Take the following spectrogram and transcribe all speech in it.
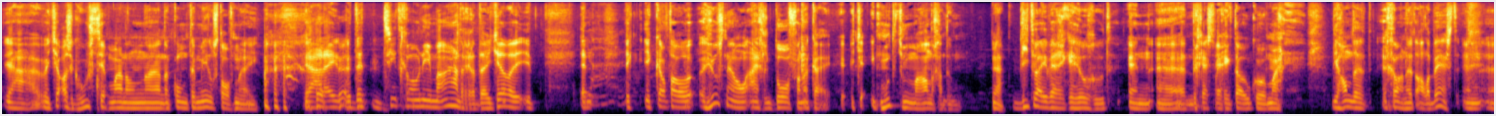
ja, weet je, als ik hoest, zeg maar, dan, dan komt er meelstof mee. ja, nee, het, het zit gewoon in mijn aderen, weet je. wel. Het- En ik, ik had al heel snel eigenlijk door van, oké, weet je, ik moet het met mijn handen gaan doen. Ja. Die twee werken heel goed. En eh, de rest werkt ook hoor. Maar die handen gewoon het allerbest. En, eh,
